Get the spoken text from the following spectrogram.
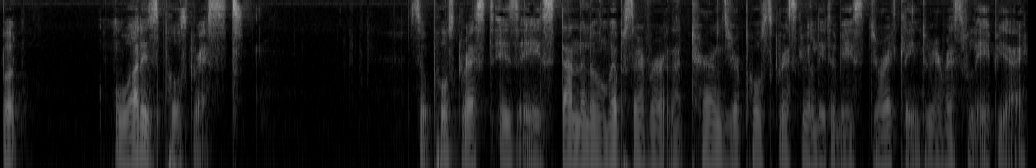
But what is PostgREST? So PostgREST is a standalone web server that turns your PostgreSQL database directly into a RESTful API.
